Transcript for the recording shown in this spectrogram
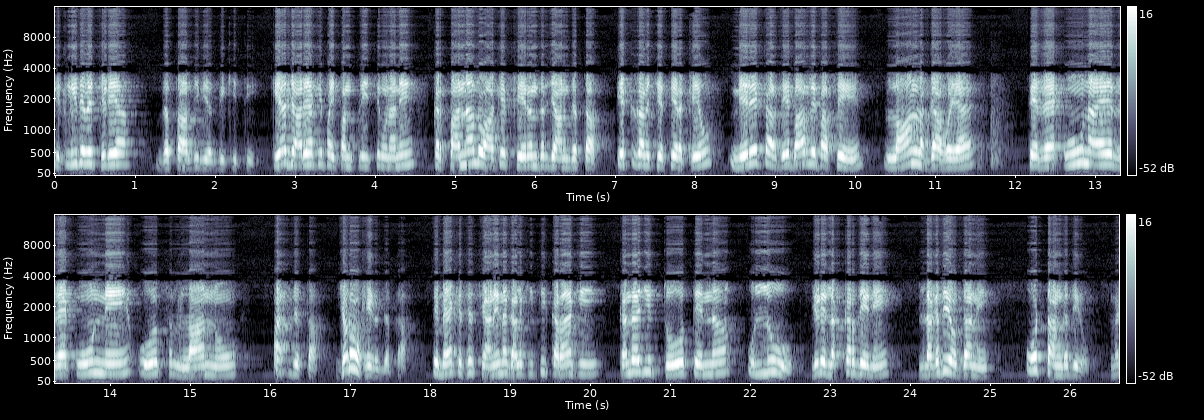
ਇਟਲੀ ਦੇ ਵਿੱਚ ਛਿੜਿਆ, ਦਸਤਾਰ ਦੀ ਬੇਅਦਬੀ ਕੀਤੀ। ਕਿਹਾ ਜਾ ਰਿਹਾ ਕਿ ਭਾਈ ਪੰਤਪ੍ਰੀਤ ਸਿੰਘ ਉਹਨਾਂ ਨੇ ਕਿਰਪਾਨਾਂ ਲਵਾ ਕੇ ਫੇਰ ਅੰਦਰ ਜਾਣ ਦਿੱਤਾ। ਇੱਕ ਗੱਲ ਚੇਤੇ ਰੱਖਿਓ, ਮੇਰੇ ਘਰ ਦੇ ਬਾਹਰਲੇ ਪਾਸੇ ਲਾਨ ਲੱਗਾ ਹੋਇਆ ਤੇ ਰੈਕੂਨ ਆਏ, ਰੈਕੂਨ ਨੇ ਉਸ ਲਾਨ ਨੂੰ ਪੱਟ ਦਿੱਤਾ, ਜੜੋਂ ਖੇਡ ਦਿੱਤਾ। ਤੇ ਮੈਂ ਕਿਸੇ ਸਿਆਣੇ ਨਾਲ ਗੱਲ ਕੀਤੀ, ਕਰਾਂ ਕੀ? ਕਹਿੰਦਾ ਜੀ, ਦੋ ਤਿੰਨ ਉੱਲੂ ਜਿਹੜੇ ਲੱਕੜ ਦੇ ਨੇ, ਲੱਗਦੇ ਉਦਾਂ ਨੇ, ਉਹ ਟੰਗ ਦਿਓ। ਮੈਂ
